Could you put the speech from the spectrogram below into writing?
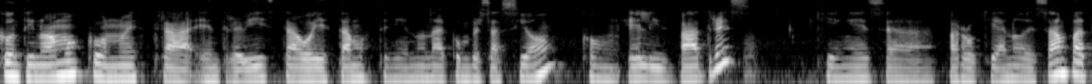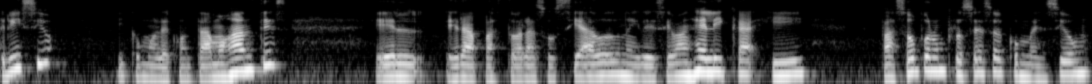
Continuamos con nuestra entrevista. Hoy estamos teniendo una conversación con Elis Batres, quien es uh, parroquiano de San Patricio. Y como le contamos antes, él era pastor asociado de una iglesia evangélica y pasó por un proceso de convención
